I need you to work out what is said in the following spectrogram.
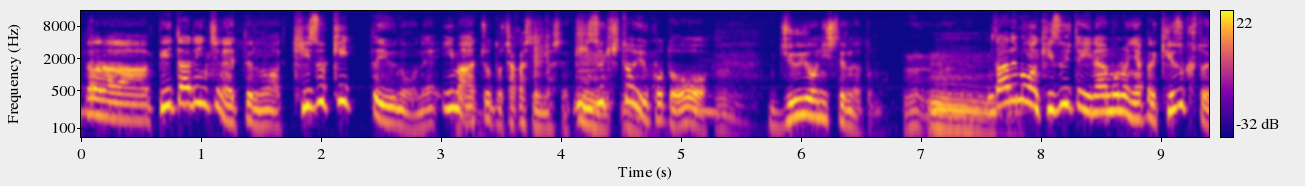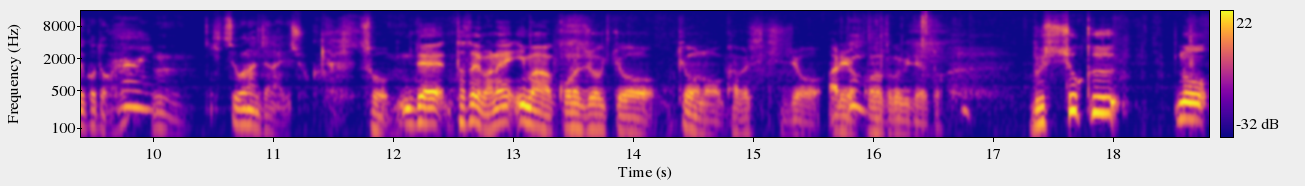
だから、ピーター・リンチが言ってるのは、気づきっていうのをね、今ちょっと茶化して言いましたけど、気づきということを重要にしてるんだと思う。誰もが気づいていないものにやっぱり気づくということがね、はい。必要なんじゃないでしょうか。そう。で、例えばね、今この状況、今日の株式市場、あるいはこのところ見てると、物色の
